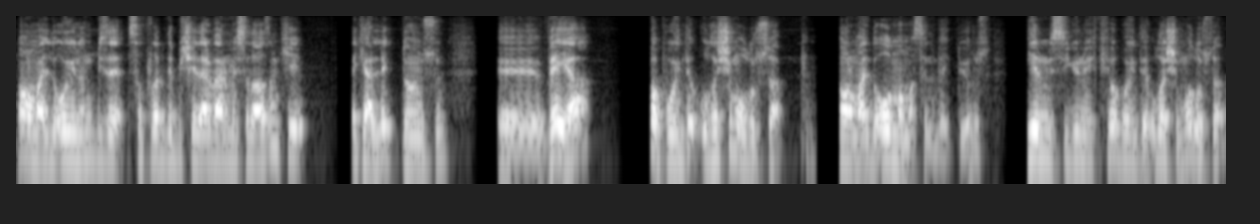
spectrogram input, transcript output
normalde oyunun bize satılabilir bir şeyler vermesi lazım ki tekerlek dönsün. Ee, veya FIFA Point'e ulaşım olursa normalde olmamasını bekliyoruz. 20'si günü FIFA Point'e ulaşım olursa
